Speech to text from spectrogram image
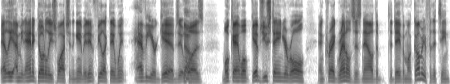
At least, I mean, anecdotally, just watching the game, it didn't feel like they went heavier Gibbs. It No. was okay. Well, Gibbs, you stay in your role, and Craig Reynolds is now the the David Montgomery for the team.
